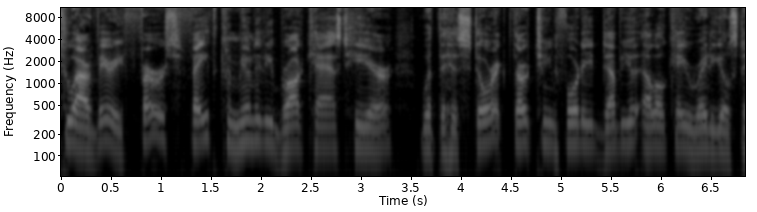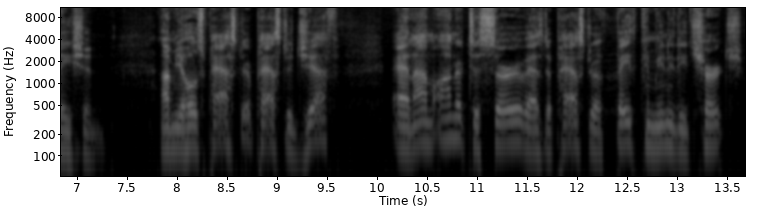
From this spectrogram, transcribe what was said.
to our very first faith community broadcast here with the historic 1340 WLOK radio station. I'm your host, Pastor, Pastor Jeff, and I'm honored to serve as the pastor of Faith Community Church,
